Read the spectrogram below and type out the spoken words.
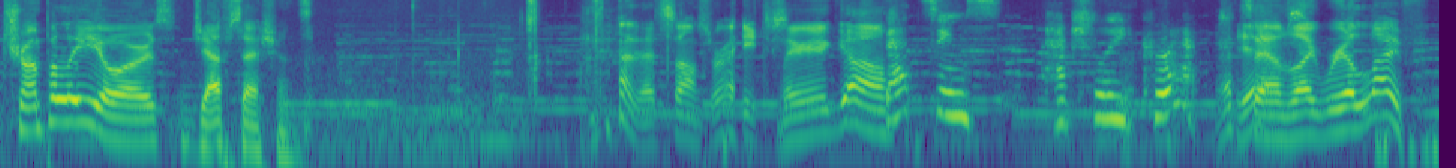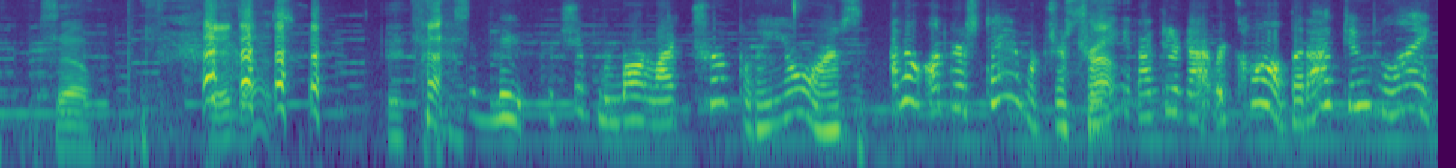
Trumpily yours, Jeff Sessions. that sounds right. There you go. That seems actually correct. That Yes. sounds like real life. So, It does. It should be, it should be more like Trumply yours. I don't understand what you're Trump- saying. I do not recall, but I do like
